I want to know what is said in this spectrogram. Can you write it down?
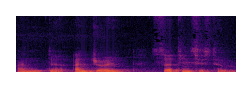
And uh, Android certain system.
